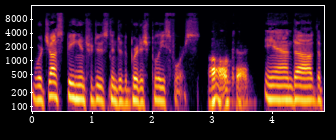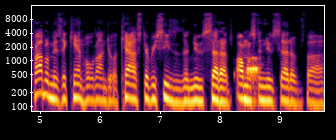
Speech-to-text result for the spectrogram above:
were just being introduced into the British police force. Oh, okay. And, uh, the problem is they can't hold on to a cast. Every season's a new set of, almost a new set of, uh,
